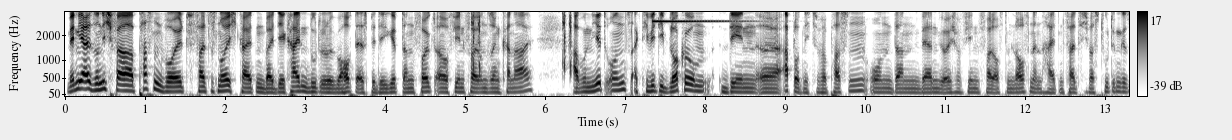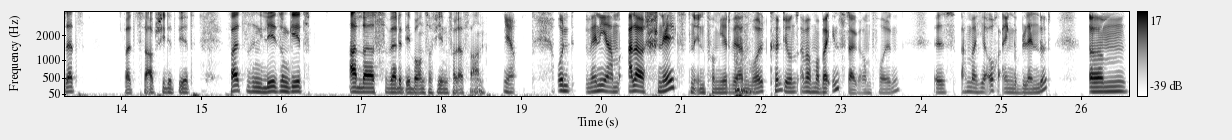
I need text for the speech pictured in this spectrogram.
Wenn ihr also nicht verpassen wollt, falls es Neuigkeiten bei Dirk Heidenblut oder überhaupt der SPD gibt, dann folgt auf jeden Fall unseren Kanal. Abonniert uns, aktiviert die Glocke, um den äh, Upload nicht zu verpassen. Und dann werden wir euch auf jeden Fall auf dem Laufenden halten, falls sich was tut im Gesetz, falls es verabschiedet wird, falls es in die Lesung geht. Alles werdet ihr bei uns auf jeden Fall erfahren. Ja. Und wenn ihr am allerschnellsten informiert werden wollt, könnt ihr uns einfach mal bei Instagram folgen. Das haben wir hier auch eingeblendet. Ähm,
